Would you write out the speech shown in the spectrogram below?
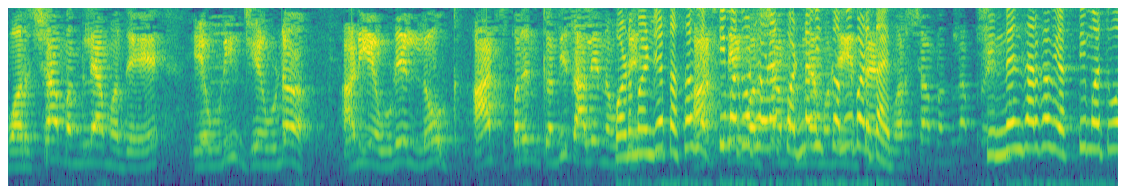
वर्षा बंगल्यामध्ये एवढी जेवणं आणि एवढे लोक आजपर्यंत कधीच आले नव्हते. पण म्हणजे तसं व्यक्तिमत्व ठेवण्यात फडणवीस कमी पडतायत. वर्षा बंगला शिंदेसारखं व्यक्तिमत्व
